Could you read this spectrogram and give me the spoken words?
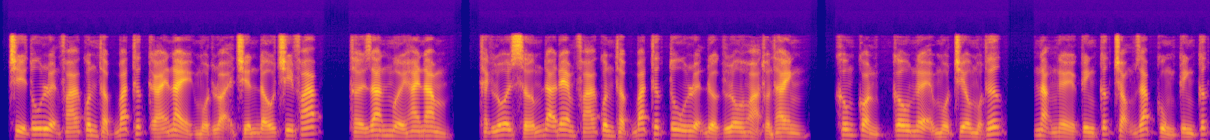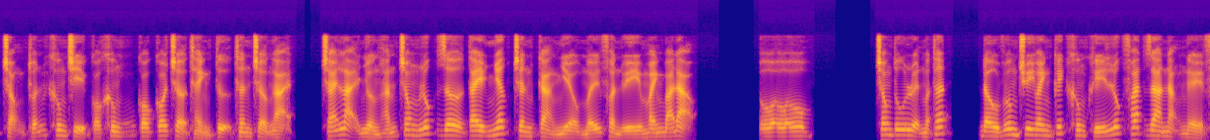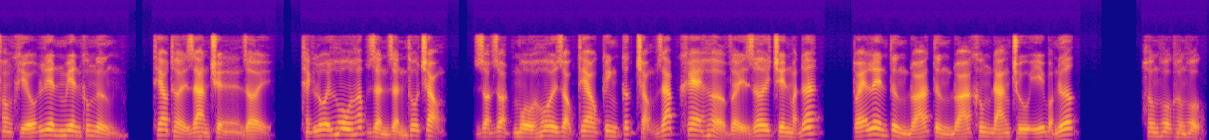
Chỉ tu luyện phá quân thập bát thức cái này một loại chiến đấu chi pháp, thời gian 12 năm, thạch Lôi sớm đã đem phá quân thập bát thức tu luyện được lô hỏa thuần thanh, không còn câu nệ một chiêu một thức, nặng nghề kinh cức trọng giáp cùng kinh cức trọng thuẫn không chỉ có không có có trở thành tự thân trở ngại, trái lại nhường hắn trong lúc giơ tay nhấc chân càng nhiều mấy phần uy manh bá đạo. Ô ô ô. Trong tu luyện mật thất, đầu vương truy hoanh kích không khí lúc phát ra nặng nề phong khiếu liên miên không ngừng, theo thời gian chuyển rời, thạch lỗi hô hấp dần dần thô trọng, giọt giọt mồ hôi dọc theo kinh cức trọng giáp khe hở vẩy rơi trên mặt đất, tóe lên từng đóa từng đóa không đáng chú ý bọt nước. Hồng hộc hồng hộc.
